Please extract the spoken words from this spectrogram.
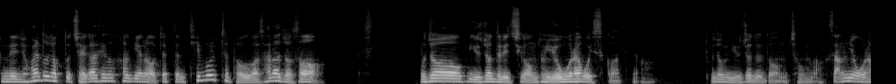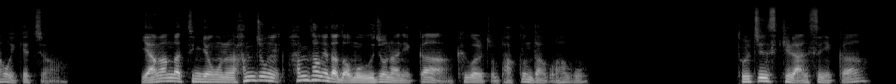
근데 이제 활도적도 제가 생각하기에는 어쨌든 티볼트 버그가 사라져서 도적 유저들이 지금 엄청 욕을 하고 있을 것 같아요. 도적 유저들도 엄청 막 쌍욕을 하고 있겠죠. 야만 같은 경우는 함종에, 함성에다 너무 의존하니까 그걸 좀 바꾼다고 하고 돌진 스킬 안 쓰니까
